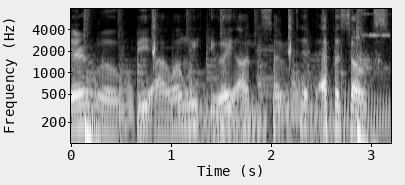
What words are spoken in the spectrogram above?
There will be a one week delay on 17 episodes.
